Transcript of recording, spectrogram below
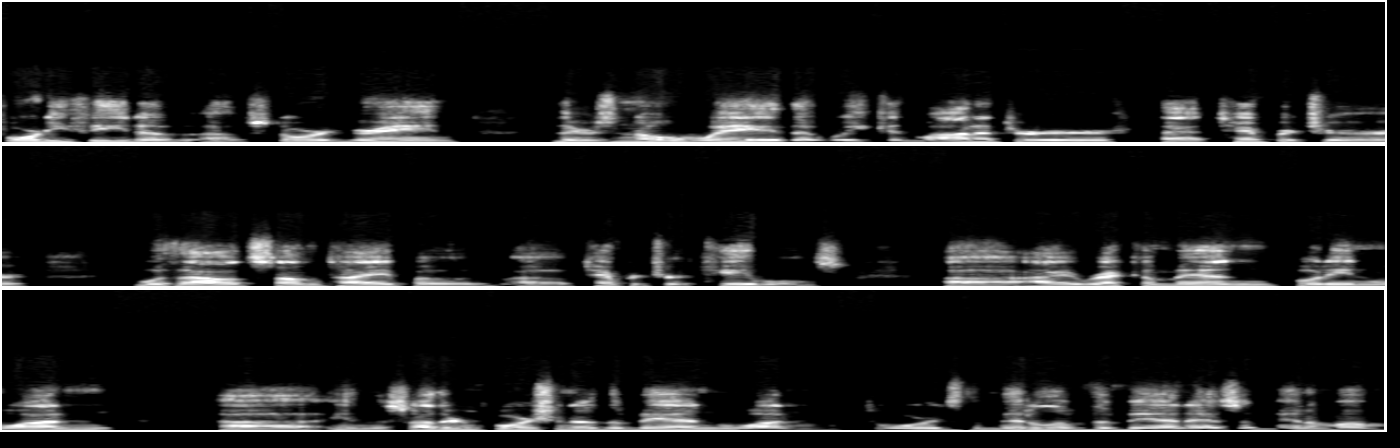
40 feet of, of stored grain, there's no way that we can monitor that temperature without some type of, of temperature cables. Uh, I recommend putting one uh, in the southern portion of the bin, one towards the middle of the bin as a minimum,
